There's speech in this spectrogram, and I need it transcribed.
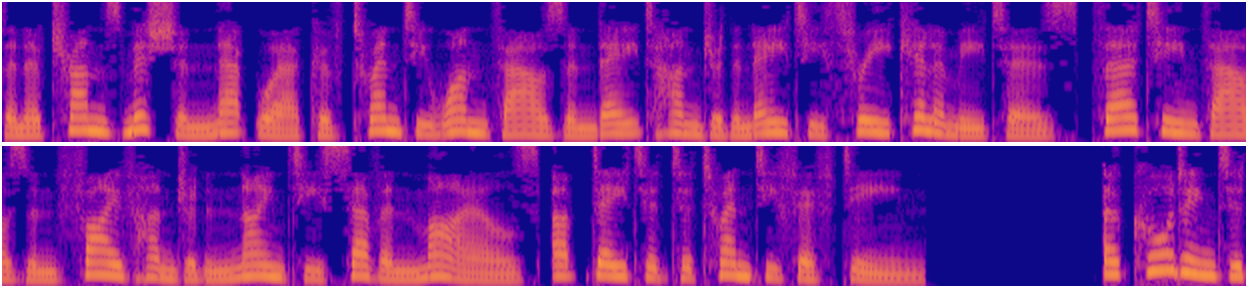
and a transmission network of 21,883 km 13,597 miles updated to 2015. According to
